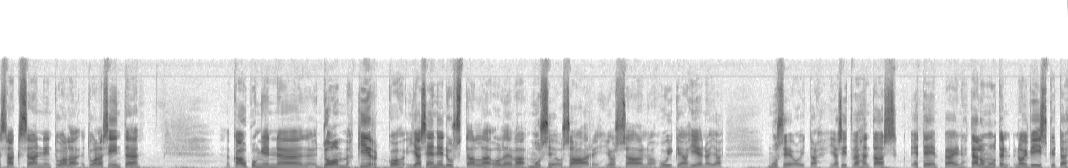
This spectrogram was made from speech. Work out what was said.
Saksaan, niin tuolla, tuolla siintää kaupungin Dom-kirkko ja sen edustalla oleva museosaari, jossa on huikea hienoja museoita. Ja sitten vähän taas eteenpäin. Täällä on muuten noin 50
